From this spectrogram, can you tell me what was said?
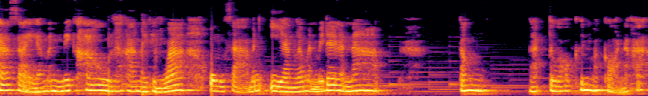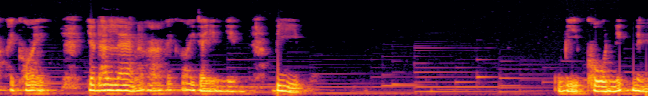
ถ้าใส่แล้วมันไม่เข้านะคะ หมายถึงว่าองศามันเอียงแล้วมันไม่ได้ระนาบ ต้องงัดตัวเขาขึ้นมาก่อนนะคะ ค่อยๆ อย่าดันแรงนะคะ ค่อยๆ ใจเย็นๆ บีบ บีบโคนนิดหนึ่ง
